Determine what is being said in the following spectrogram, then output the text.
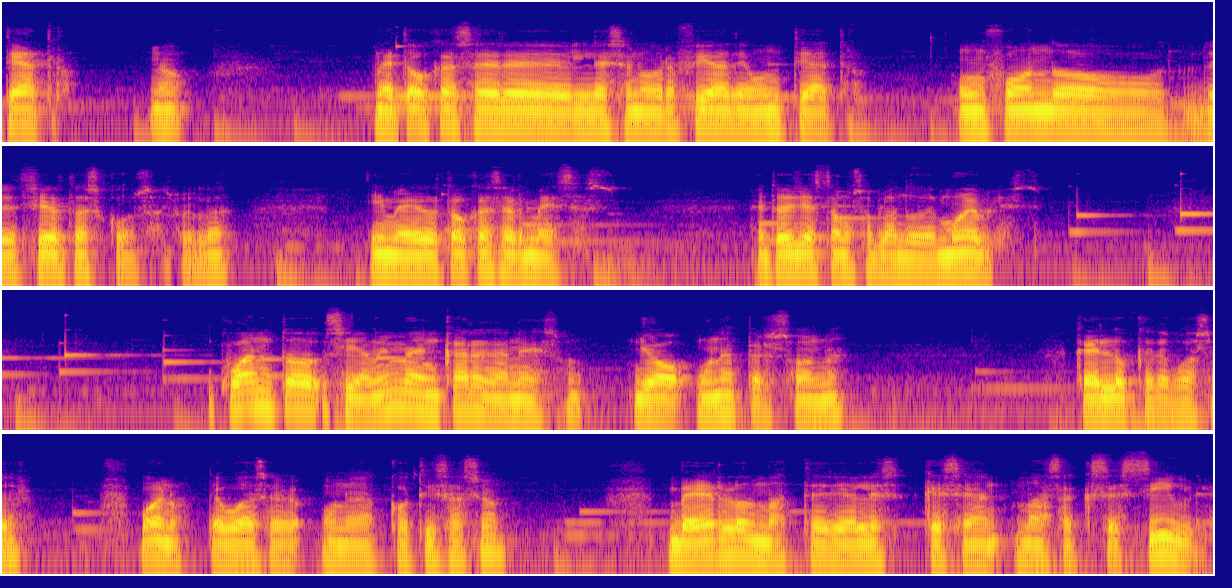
teatro, ¿no? Me toca hacer eh, la escenografía de un teatro, un fondo de ciertas cosas, ¿verdad? Y me toca hacer mesas. Entonces ya estamos hablando de muebles. ¿Cuánto, si a mí me encargan eso, yo, una persona, ¿qué es lo que debo hacer? Bueno, debo hacer una cotización, ver los materiales que sean más accesibles,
